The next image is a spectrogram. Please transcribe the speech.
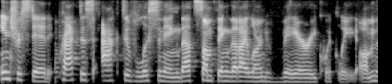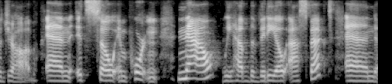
interested, practice active listening. That's something that I learned very quickly on the job. And it's so important. Now we have the video aspect. And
